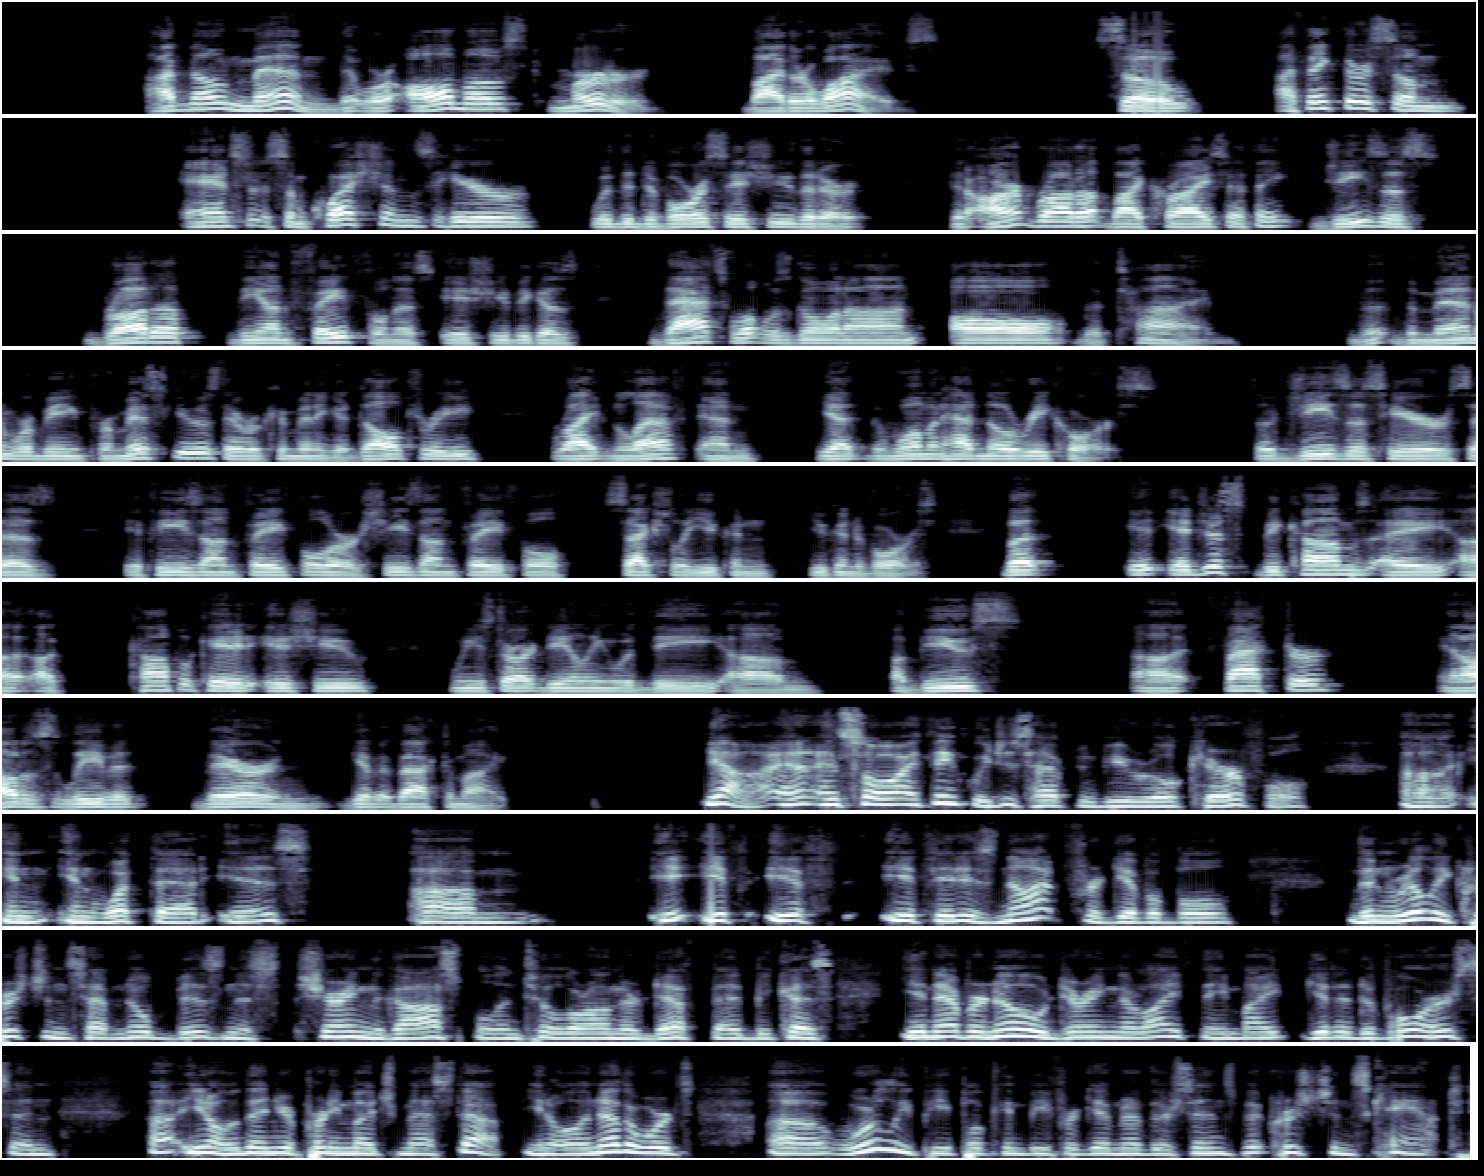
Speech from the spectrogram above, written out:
I've known men that were almost murdered by their wives. So I think there's some answers, some questions here with the divorce issue that are, that aren't brought up by Christ. I think Jesus brought up the unfaithfulness issue because that's what was going on all the time. The, the men were being promiscuous. They were committing adultery right and left. And yet the woman had no recourse. So Jesus here says, if he's unfaithful or she's unfaithful sexually, you can, you can divorce. But it, it just becomes a, a, a complicated issue when you start dealing with the um, abuse uh, factor. And I'll just leave it there and give it back to Mike. Yeah, and, and so I think we just have to be real careful uh, in in what that is. Um, if if if it is not forgivable, then really Christians have no business sharing the gospel until they're on their deathbed because you never know during their life they might get a divorce and uh, you know then you're pretty much messed up. You know, in other words, uh, worldly people can be forgiven of their sins, but Christians can't.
